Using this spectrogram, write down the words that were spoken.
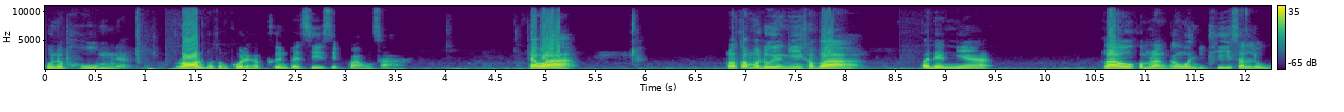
อุณหภูมิเนี่ยร้อนพอสมควรเลยครับ ขึ้นไป 40 กว่าองศา แต่ว่า เราต้องมาดูอย่างนี้ครับว่า ประเด็นเนี้ย เรากำลังกังวลอยู่ที่สลูป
